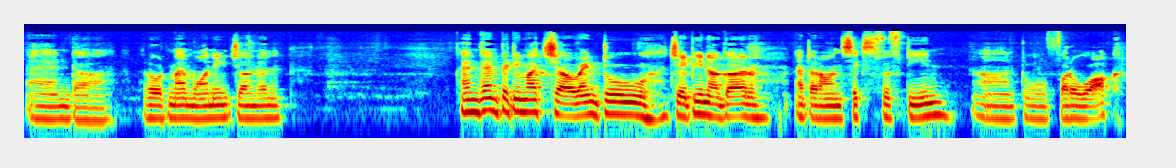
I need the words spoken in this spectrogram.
and uh, wrote my morning journal. And then pretty much uh, went to JP Nagar at around 6:15 uh, to for a walk.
